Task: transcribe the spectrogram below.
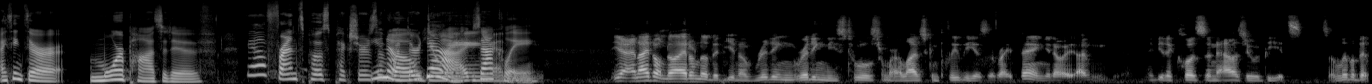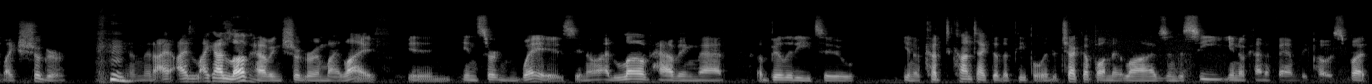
I think there are more positive yeah, friends post pictures you of know, what they're yeah, doing. exactly. And... Yeah, and I don't know. I don't know that you know ridding ridding these tools from our lives completely is the right thing. You know, I, maybe the closest analogy would be it's it's a little bit like sugar, hmm. and that I, I like I love having sugar in my life in in certain ways. You know, I love having that ability to you know cut, contact other people and to check up on their lives and to see you know kind of family posts but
